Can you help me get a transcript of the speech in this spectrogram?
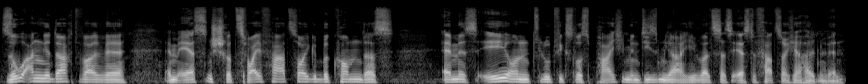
so angedacht, weil wir im ersten Schritt zwei Fahrzeuge bekommen, dass MSE und Ludwigslust-Parchim in diesem Jahr jeweils das erste Fahrzeug erhalten werden.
